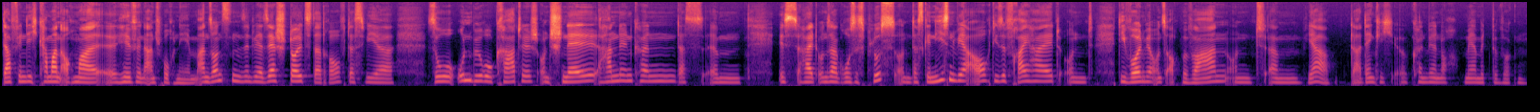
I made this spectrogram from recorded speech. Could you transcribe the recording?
da finde ich, kann man auch mal äh, Hilfe in Anspruch nehmen. Ansonsten sind wir sehr stolz darauf, dass wir so unbürokratisch und schnell handeln können. Das ähm, ist halt unser großes Plus und das genießen wir auch, diese Freiheit und die wollen wir uns auch bewahren und ähm, ja, da denke ich, äh, können wir noch mehr mitbewirken.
